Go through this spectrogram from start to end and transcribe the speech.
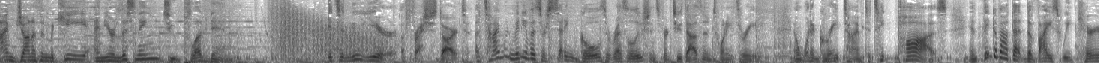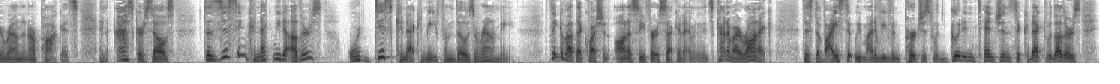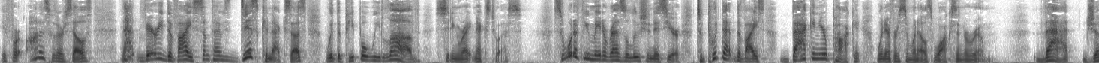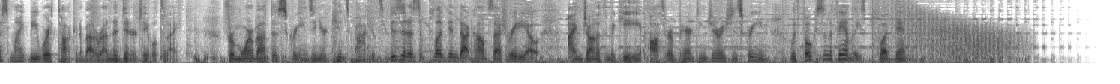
I'm Jonathan McKee, and you're listening to Plugged In. It's a new year, a fresh start, a time when many of us are setting goals or resolutions for 2023. And what a great time to take pause and think about that device we carry around in our pockets and ask ourselves, does this thing connect me to others or disconnect me from those around me? Think about that question honestly for a second. I mean, it's kind of ironic. This device that we might have even purchased with good intentions to connect with others, if we're honest with ourselves, that very device sometimes disconnects us with the people we love sitting right next to us. So what if you made a resolution this year to put that device back in your pocket whenever someone else walks in a room? That just might be worth talking about around the dinner table tonight. For more about those screens in your kids' pockets, visit us at pluggedin.com slash radio. I'm Jonathan McKee, author of Parenting Generation Screen, with Focus on the Family's Plugged In.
